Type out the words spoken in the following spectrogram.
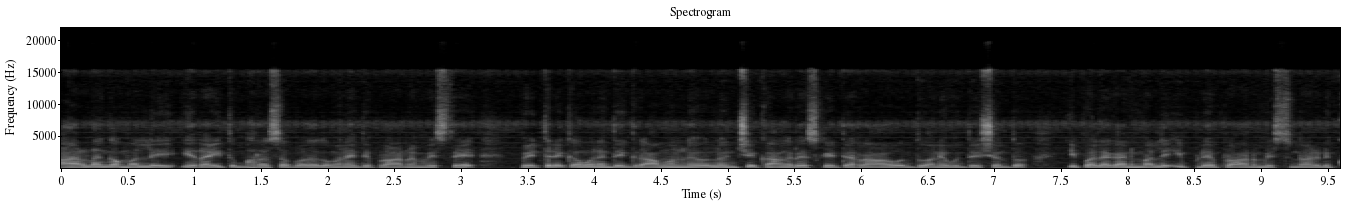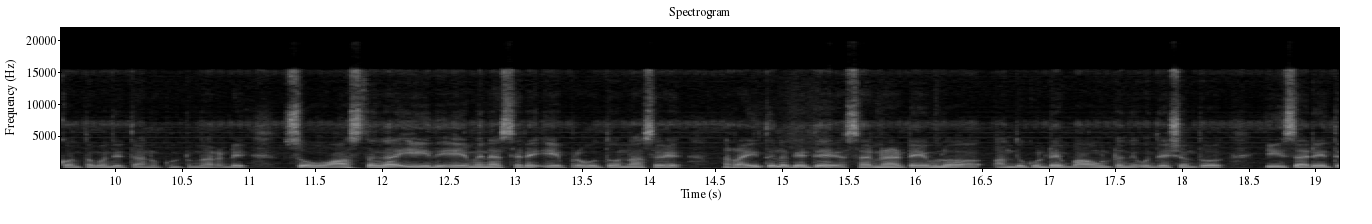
కారణంగా మళ్ళీ ఈ రైతు భరోసా పథకం అనేది ప్రారంభిస్తే వ్యతిరేకం అనేది గ్రామం లెవెల్ నుంచి కాంగ్రెస్కి అయితే రావద్దు అనే ఉద్దేశంతో ఈ పథకాన్ని మళ్ళీ ఇప్పుడే ప్రారంభిస్తున్నారని కొంతమంది అయితే అనుకుంటున్నారండి. సో వాస్తవంగా ఏది ఏమైనా సరే ఏ ప్రభుత్వం ఉన్నా సరే రైతులకైతే సరైన టైంలో అందుకుంటే బాగుంటుంది ఉద్దేశంతో ఈసారి అయితే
